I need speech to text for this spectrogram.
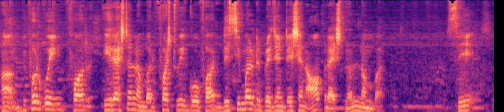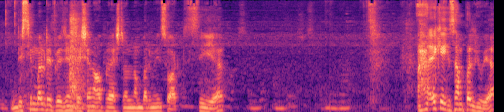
Uh, before going for irrational number first we go for decimal representation of rational number. See decimal representation of rational number means what? See here एक एक्झाम्पल घेऊया.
